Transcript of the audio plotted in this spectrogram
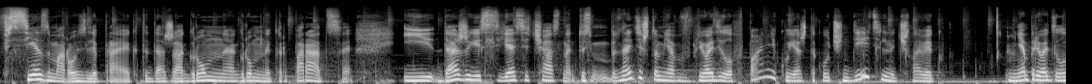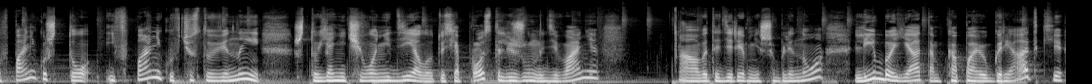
все заморозили проекты, даже огромные-огромные корпорации. И даже если я сейчас... То есть, знаете, что меня приводило в панику? Я же такой очень деятельный человек – меня приводило в панику, что и в панику, и в чувство вины, что я ничего не делаю. То есть я просто лежу на диване, а, в этой деревне Шаблино, либо я там копаю грядки,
